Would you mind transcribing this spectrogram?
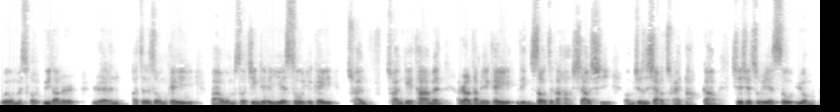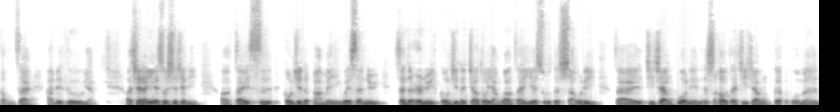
为我们所遇到的人啊，真的是我们可以把我们所经历的耶稣，也可以。传传给他们，让他们也可以领受这个好消息。我们就是向主来祷告，谢谢主耶稣与我们同在，哈利路亚。啊，亲爱的耶稣，谢谢你啊！再一次恭敬的把每一位神女、神的儿女恭敬的交托仰望在耶稣的手里。在即将过年的时候，在即将跟我们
